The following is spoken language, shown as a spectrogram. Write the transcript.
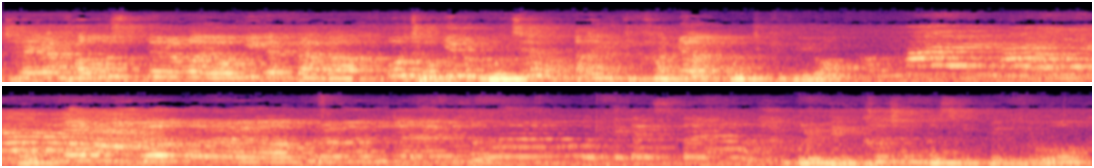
자기가 가고 싶은 막 여기 갔다가 어 저기는 뭐지? 딱 이렇게 가면 어떻게 돼요? 엄마를 잃어버려요. 그러면 그 자리에서 아, 어디 갔어요? 우리 백화점 갔을 때도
